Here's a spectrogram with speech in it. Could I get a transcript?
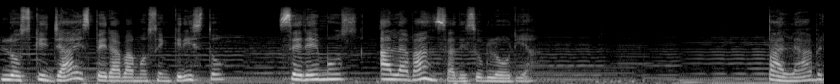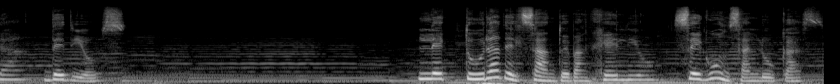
los que ya esperábamos en Cristo, seremos alabanza de su gloria. Palabra de Dios. Lectura del Santo Evangelio según San Lucas.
